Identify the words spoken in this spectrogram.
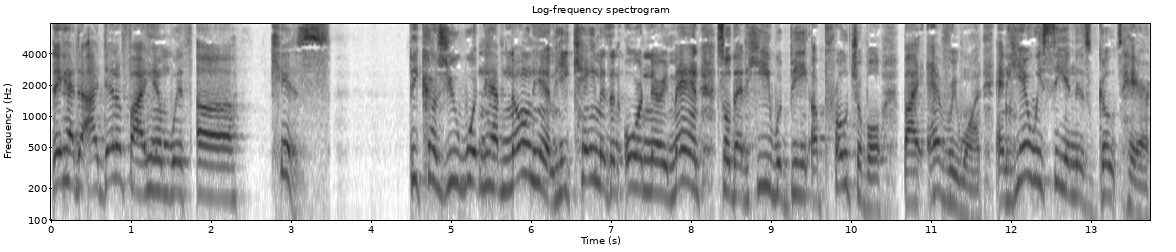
they had to identify him with a kiss. Because you wouldn't have known him. He came as an ordinary man so that he would be approachable by everyone. And here we see in this goat's hair,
